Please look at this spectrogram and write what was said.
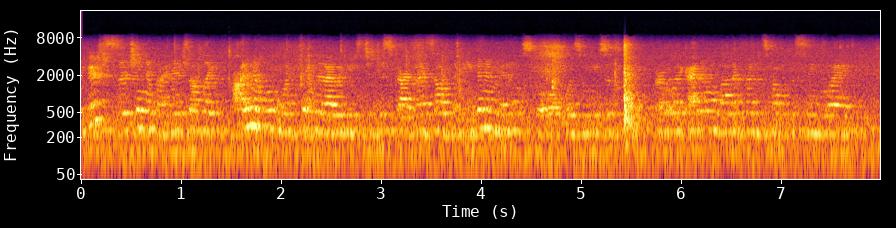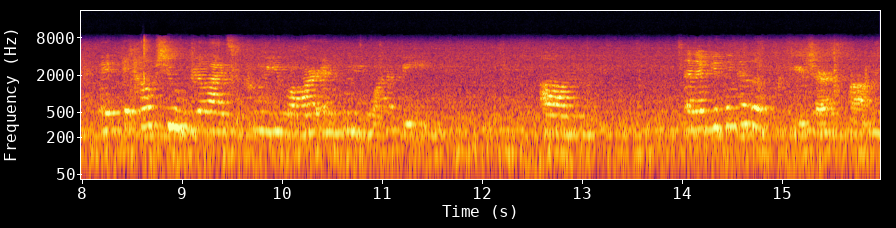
if you're searching to find yourself, like I know one thing that I would use to describe myself, and even in middle school, was musical. Or like I know a lot of friends felt the same way. It it helps you realize who you are and who you want to be. Um, and if you think of the future, um,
